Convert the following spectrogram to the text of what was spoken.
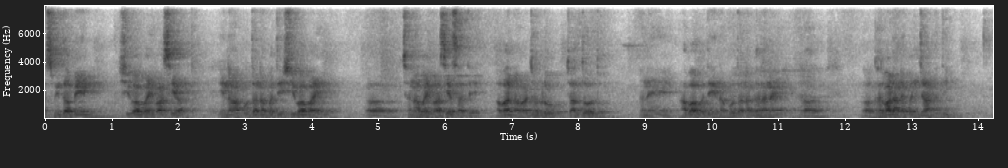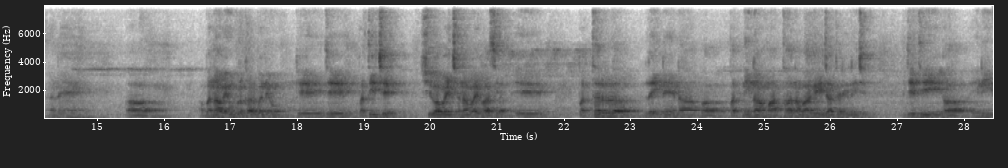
અસ્મિતાબેન શિવાભાઈ વાસિયા, એના પોતાના પતિ શિવાભાઈ છનાભાઈ વાસિયા સાથે અવારનવાર ઝઘડો ચાલતો હતો અને આ બાબતે એના પોતાના ઘરાને ઘરવાળાને પણ જાણ હતી અને બનાવ એવું પ્રકાર બન્યો કે જે પતિ છે, શિવાભાઈ છનાભાઈ વાસિયા, એ પથ્થર લઈને એના પત્નીના માથાના ભાગે ઈજા કરેલી છે, જેથી એની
